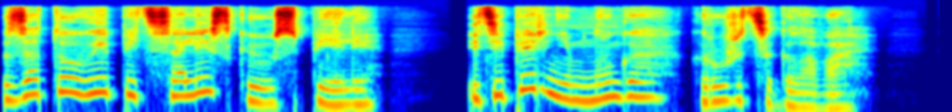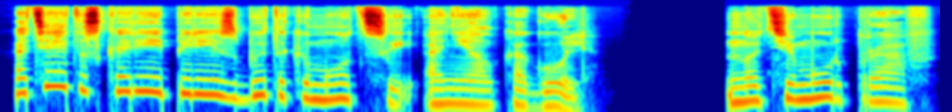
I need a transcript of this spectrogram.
Зато выпить с Алиской успели, и теперь немного кружится голова. Хотя это скорее переизбыток эмоций, а не алкоголь. Но Тимур прав.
